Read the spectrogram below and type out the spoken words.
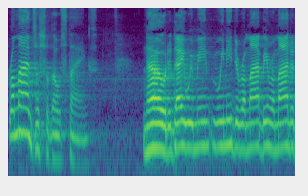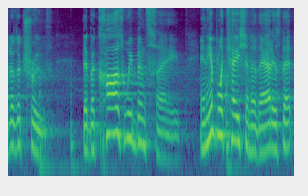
reminds us of those things. No, today we, mean, we need to remind, be reminded of the truth that because we've been saved, an implication of that is that,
